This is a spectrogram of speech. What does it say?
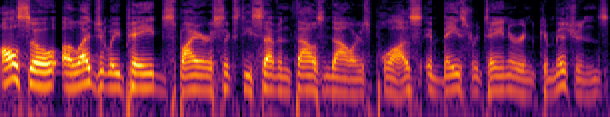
also allegedly paid Spire $67,000 plus in base retainer and commissions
